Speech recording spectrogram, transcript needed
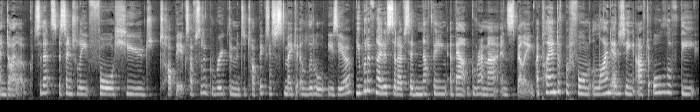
and dialogue. So that's essentially four huge topics. I've sort of grouped them into topics just to make it a little easier. You would have noticed that I've said nothing about grammar and spelling. I plan to perform line editing after all of the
